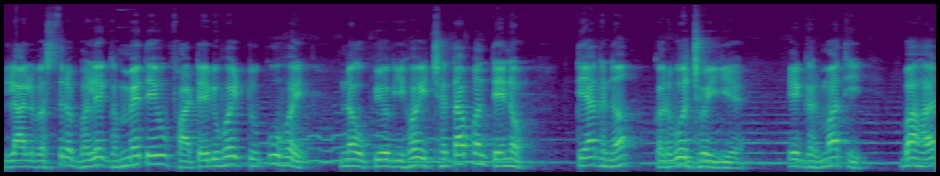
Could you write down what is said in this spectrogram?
લાલ વસ્ત્ર ભલે ગમે તેવું ફાટેલું હોય, ટૂંકું હોય, ન ઉપયોગી હોય, છતાં પણ તેનો ત્યાગ ન કરવો જોઈએ. એ ઘરમાંથી બહાર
